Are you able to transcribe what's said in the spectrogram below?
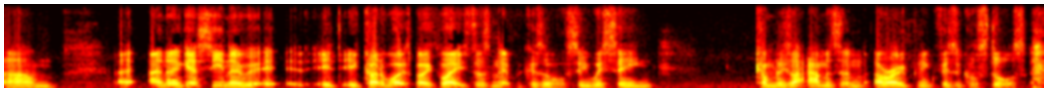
Um, and I guess you know it, it, it kind of works both ways, doesn't it? Because obviously we're seeing companies like Amazon are opening physical stores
